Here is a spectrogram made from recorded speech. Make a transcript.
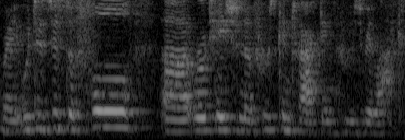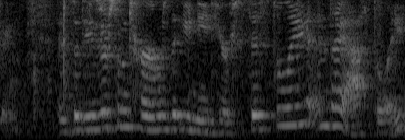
right? Which is just a full uh, rotation of who's contracting, who's relaxing. And so these are some terms that you need here, systole and diastole.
